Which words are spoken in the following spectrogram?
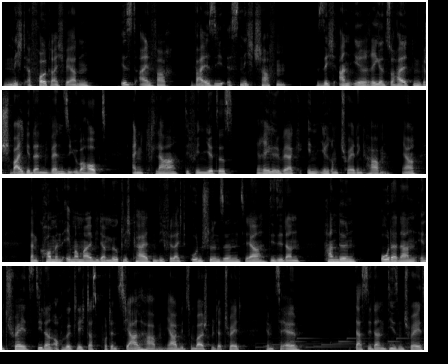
nicht erfolgreich werden, ist einfach, weil sie es nicht schaffen, sich an ihre Regeln zu halten, geschweige denn, wenn sie überhaupt ein klar definiertes Regelwerk in ihrem Trading haben. Ja, dann kommen immer mal wieder Möglichkeiten, die vielleicht unschön sind, ja, die sie dann handeln oder dann in Trades, die dann auch wirklich das Potenzial haben, ja, wie zum Beispiel der Trade im CL, dass sie dann diesen Trade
